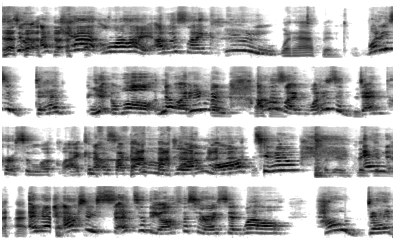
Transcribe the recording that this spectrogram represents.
So I can't lie. I was like, hmm. What happened? What is a dead? Yeah, well, no, I didn't even. Oh, okay. I was like, what does a dead person look like? And I was like, oh, do I want to? And, and I actually said to the officer, I said, well, how dead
